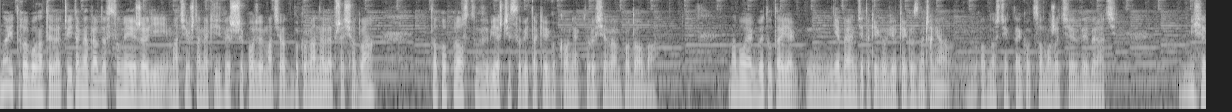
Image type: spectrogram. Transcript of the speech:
No i to by było na tyle, czyli tak naprawdę w sumie jeżeli macie już tam jakiś wyższy poziom, macie odblokowane lepsze siodła, to po prostu wybierzcie sobie takiego konia, który się wam podoba. No bo jakby tutaj jak, nie będzie takiego wielkiego znaczenia odnośnie tego, co możecie wybrać. Mi się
